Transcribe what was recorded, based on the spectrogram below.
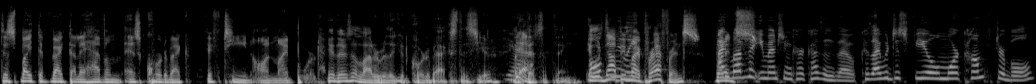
despite the fact that I have him as quarterback 15 on my board. Yeah, there's a lot of really good quarterbacks this year. Like, Yeah. that's the thing. It would not be my preference, but I love that you mentioned Kirk Cousins though, because I would just feel more comfortable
